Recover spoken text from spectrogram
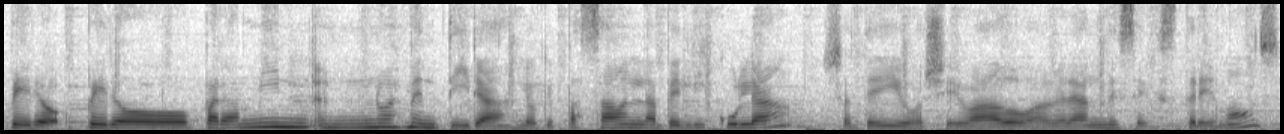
Pero, pero para mí no es mentira. Lo que pasaba en la película, ya te digo, llevado a grandes extremos,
